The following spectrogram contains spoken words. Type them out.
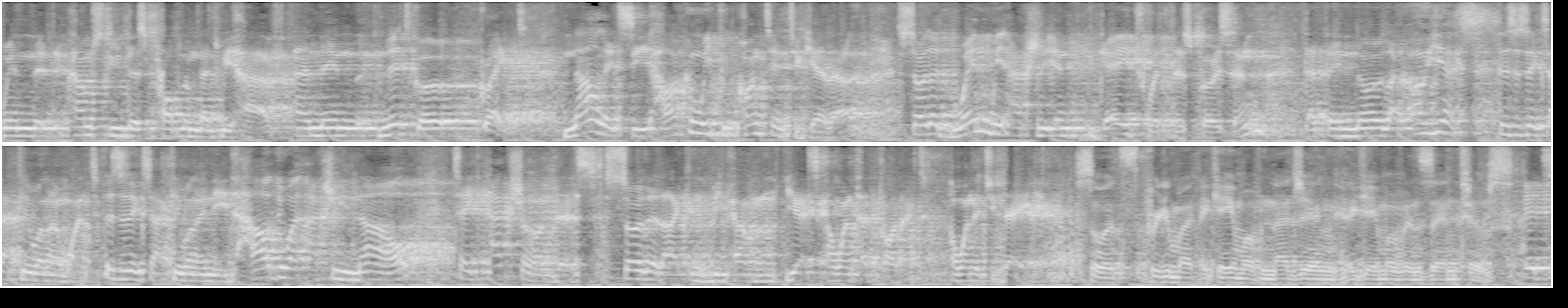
when it comes to this problem that we have? And then let's go, great. Now let's see how can we put content together so that when we actually engage with this person that they know like, oh yes, this is exactly what I want. This is exactly what I need. How do I actually now take action on this so that I can become, yes, I want that product. I want it today. So it's pretty much a game of nudging, a game of incentives. It's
